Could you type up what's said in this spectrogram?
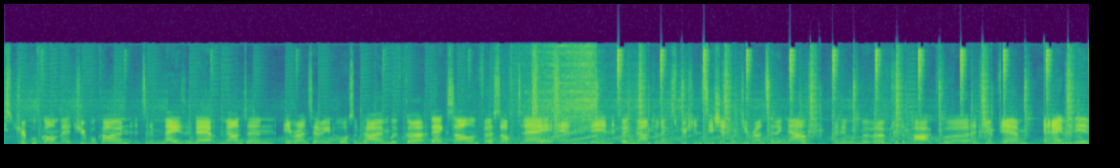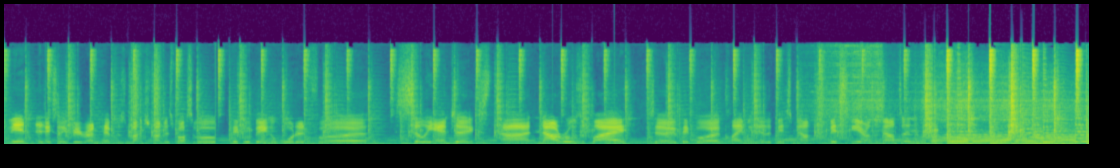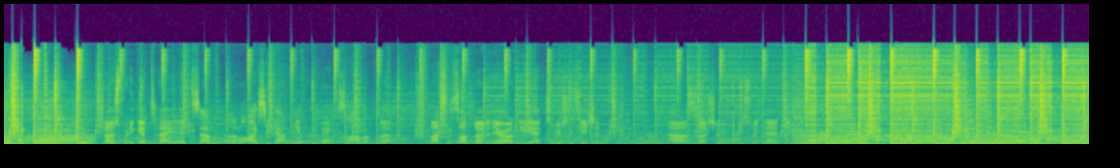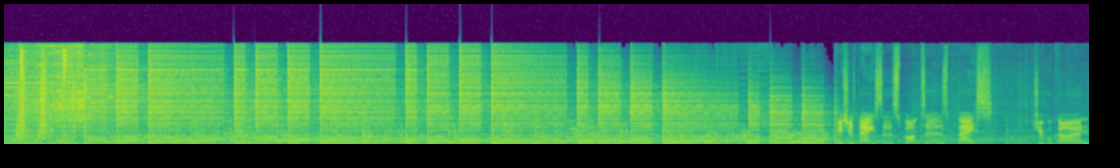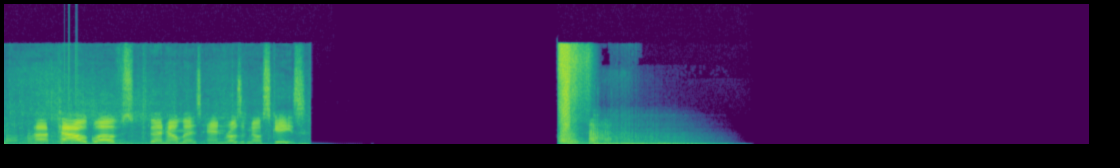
comp at Treble Cone. It's an amazing day up the mountain. Everyone's having an awesome time. We've got bank slalom first off today and then big mountain expression session which everyone's hitting now. And then we'll move over to the park for a jib jam. The aim of the event is basically for everyone to have as much fun as possible. People are being awarded for silly antics. Uh, now rules apply, so people are claiming they're the best mount, best skier on the mountain. Snow's pretty good today. It's um, a little icy down here for the bank slalom, but nice and soft over there on the uh, expression session. Uh, so it should be a pretty sweet day, I think. Special thanks to the sponsors, Base, Treble Cone, uh, Gloves, Bern Helmets and Rossignol Skis.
